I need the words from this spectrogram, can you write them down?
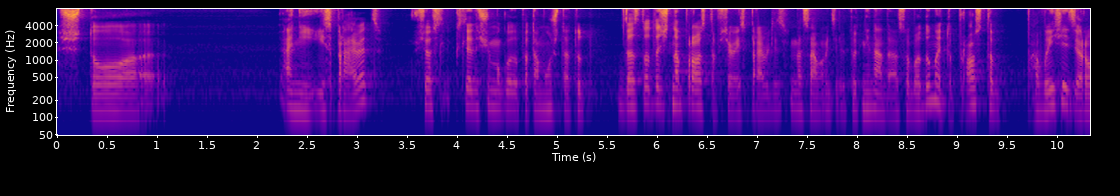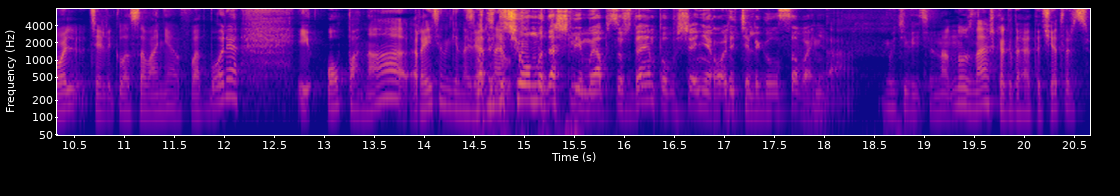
что они исправят все к следующему году, потому что тут достаточно просто все исправить на самом деле. Тут не надо особо думать, тут просто повысить роль телеголосования в отборе, и опа, на рейтинге, наверное... Смотри, до чего мы дошли, мы обсуждаем повышение роли телеголосования. Да, удивительно. Ну, знаешь, когда это четверть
